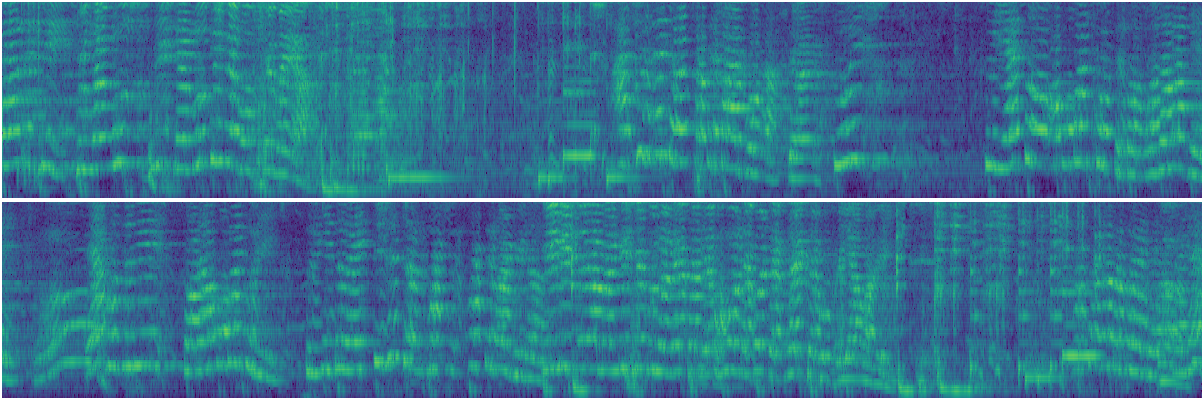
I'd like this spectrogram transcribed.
বল দেখি। তুমি না মুস বিশ না মুতি না বংশে মায়া। আসলে তোর সাথে পারব না। তুই তুই এত অপমান করতে তোর মজা লাগে। এখন যদি তোর অপমান করি তুই কিন্তু একটু চল থাকতে পারবি না। তিলি চলা মাঙ্গিসে কোন নেতা হো না কোটা নাই দেব খালি আমারে। কয়ে?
